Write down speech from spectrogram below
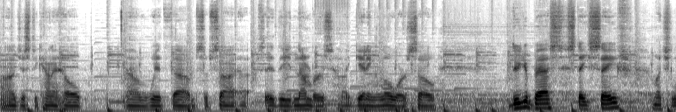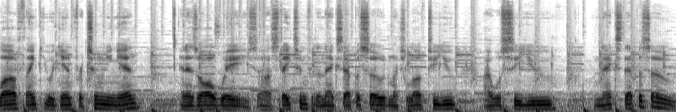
uh, just to kind of help uh, with um, subside, uh, the numbers uh, getting lower. So, do your best, stay safe. Much love. Thank you again for tuning in. And as always, uh, stay tuned for the next episode. Much love to you. I will see you next episode.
